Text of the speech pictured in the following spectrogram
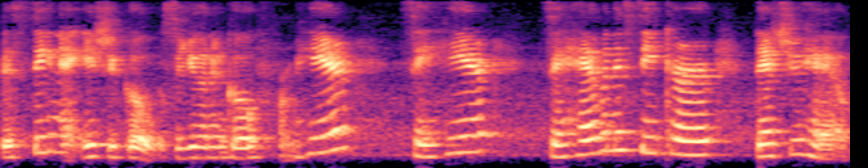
The C neck is your goal. So you're going to go from here to here to having a C curve that you have.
